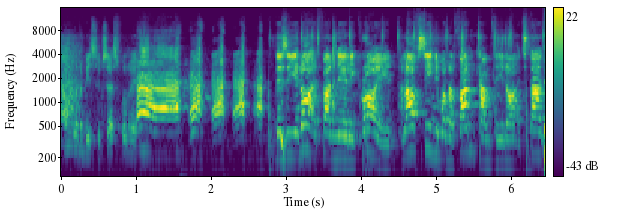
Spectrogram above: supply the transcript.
I'm gonna be successful here. There's a United fan nearly crying, and I've seen him on a fan cam for United stand.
